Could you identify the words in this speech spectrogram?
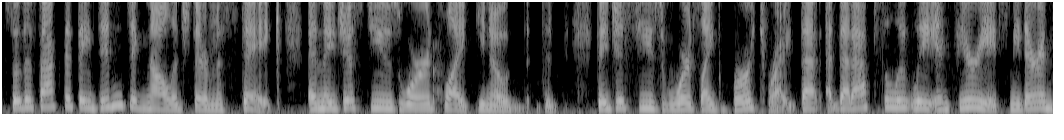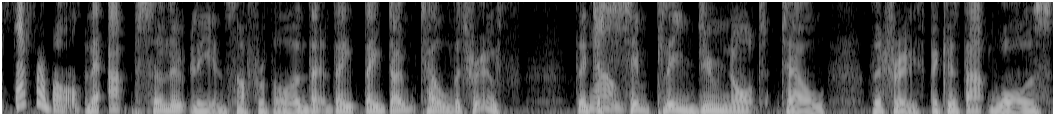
So the fact that they didn't acknowledge their mistake and they just use words like, you know, the, they just use words like birthright. That that absolutely infuriates me. They're insufferable. They're absolutely insufferable, and they they, they don't tell the truth. They just simply do not tell the truth because that was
